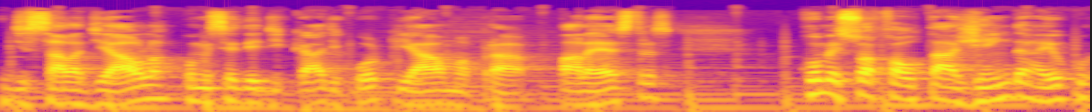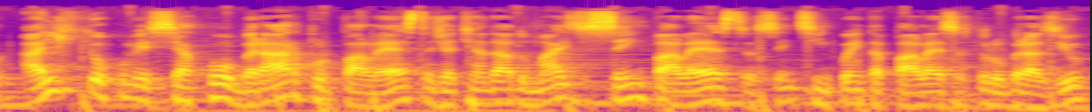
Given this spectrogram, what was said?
de sala de aula, comecei a dedicar de corpo e alma para palestras. Começou a faltar agenda, aí eu, ali que eu comecei a cobrar por palestra, já tinha dado mais de 100 palestras, 150 palestras pelo Brasil.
